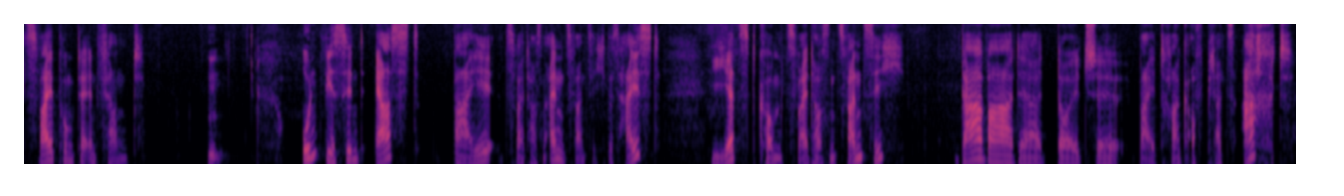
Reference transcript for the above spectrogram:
zwei Punkte entfernt. Und wir sind erst bei 2021. Das heißt, jetzt kommt 2020. Da war der deutsche Beitrag auf Platz 8.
